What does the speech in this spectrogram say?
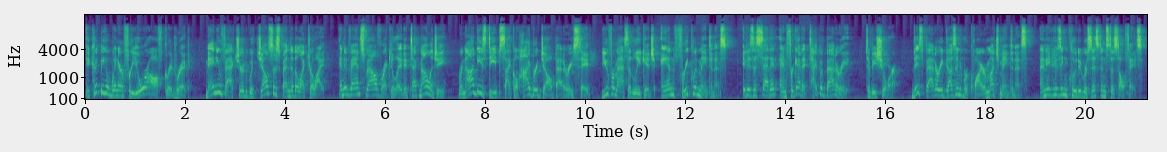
it could be a winner for your off-grid rig. Manufactured with gel-suspended electrolyte and advanced valve-regulated technology, Renogy's Deep Cycle Hybrid Gel batteries save you from acid leakage and frequent maintenance. It is a set-it-and-forget-it type of battery, to be sure. This battery doesn't require much maintenance, and it has included resistance to sulfates,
